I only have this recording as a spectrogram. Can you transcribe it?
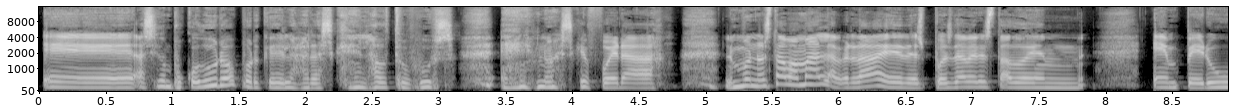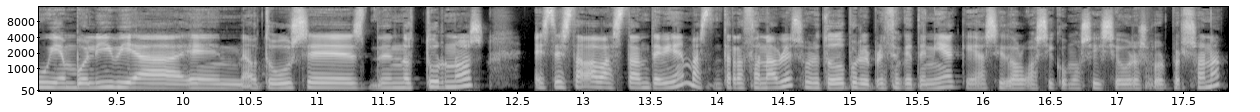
eh, ha sido un poco duro porque la verdad es que el autobús eh, no es que fuera... Bueno, estaba mal, la verdad, eh, después de haber estado en, en, Perú y en Bolivia en autobuses nocturnos, este estaba bastante bien, bastante razonable, sobre todo por el precio que tenía, que ha sido algo así como 6 euros por persona.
